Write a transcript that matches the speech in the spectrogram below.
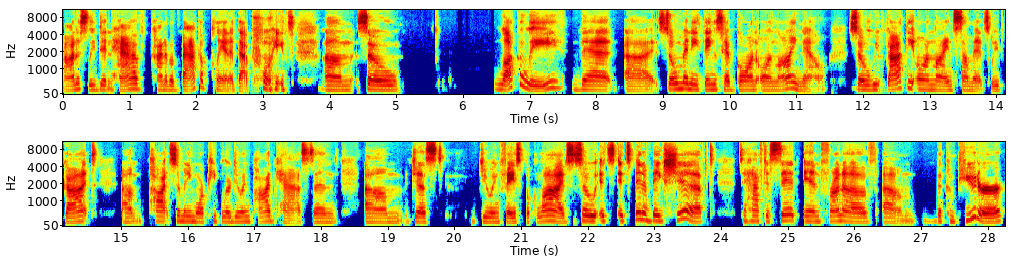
honestly didn't have kind of a backup plan at that point. Mm. Um, so luckily that uh, so many things have gone online now. So we've got the online summits, we've got um, pot, so many more people are doing podcasts and um, just doing Facebook lives. So it's it's been a big shift to have to sit in front of um, the computer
